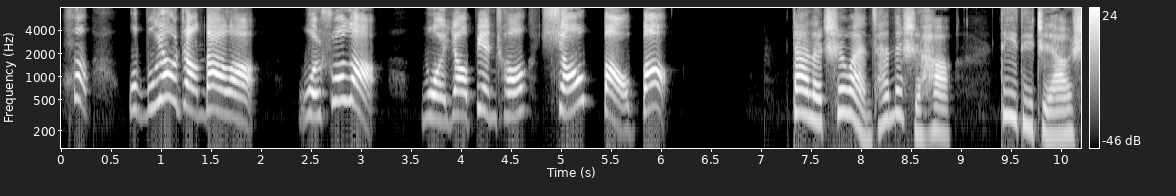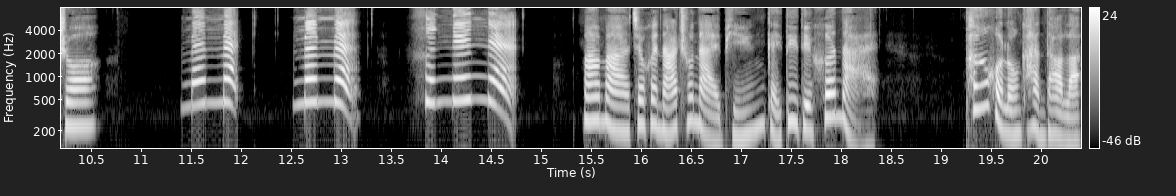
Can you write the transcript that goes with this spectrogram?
哼！我不要长大了。我说了，我要变成小宝宝。到了吃晚餐的时候，弟弟只要说“妈妈，妈妈，喝奶奶”，妈妈就会拿出奶瓶给弟弟喝奶。喷火龙看到了，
